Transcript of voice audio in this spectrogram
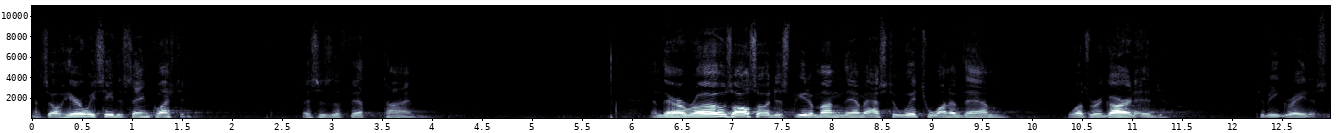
And so here we see the same question. This is the fifth time. And there arose also a dispute among them as to which one of them was regarded to be greatest.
